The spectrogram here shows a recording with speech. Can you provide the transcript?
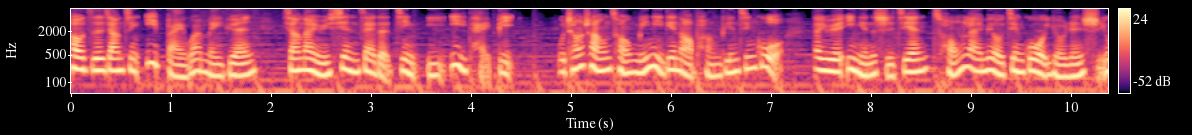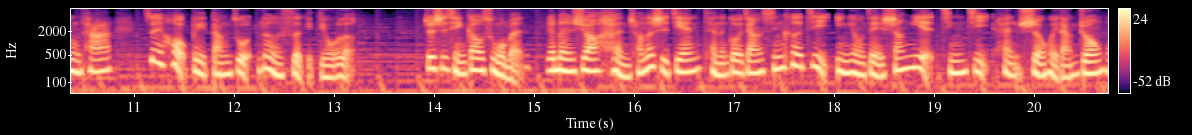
耗资将近一百万美元，相当于现在的近一亿台币。我常常从迷你电脑旁边经过，大约一年的时间，从来没有见过有人使用它，最后被当作垃圾给丢了。这事情告诉我们，人们需要很长的时间才能够将新科技应用在商业、经济和社会当中。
